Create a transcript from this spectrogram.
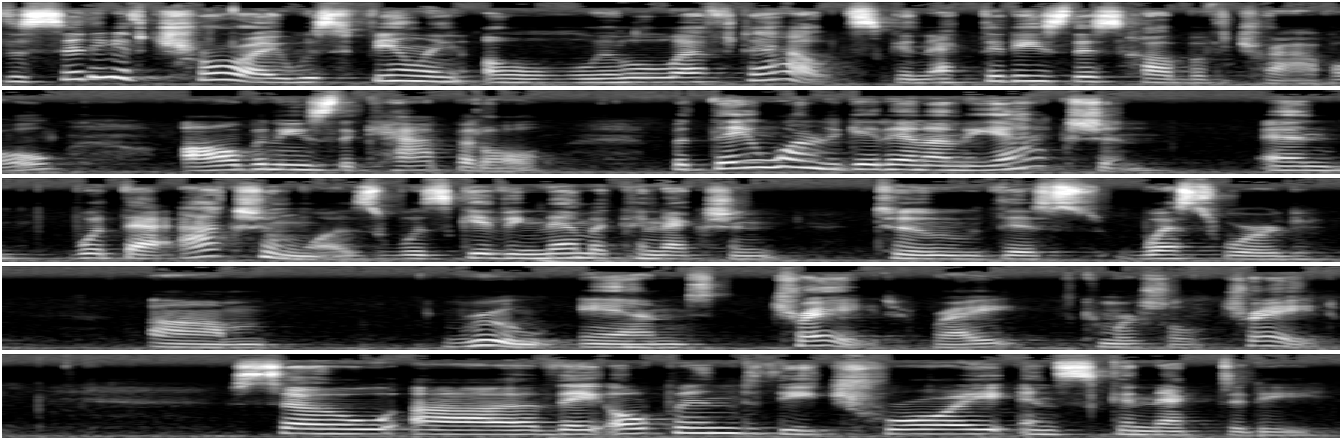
the city of Troy was feeling a little left out. Schenectady's this hub of travel, Albany's the capital, but they wanted to get in on the action. And what that action was, was giving them a connection to this westward um, route and trade, right? Commercial trade. So uh, they opened the Troy and Schenectady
